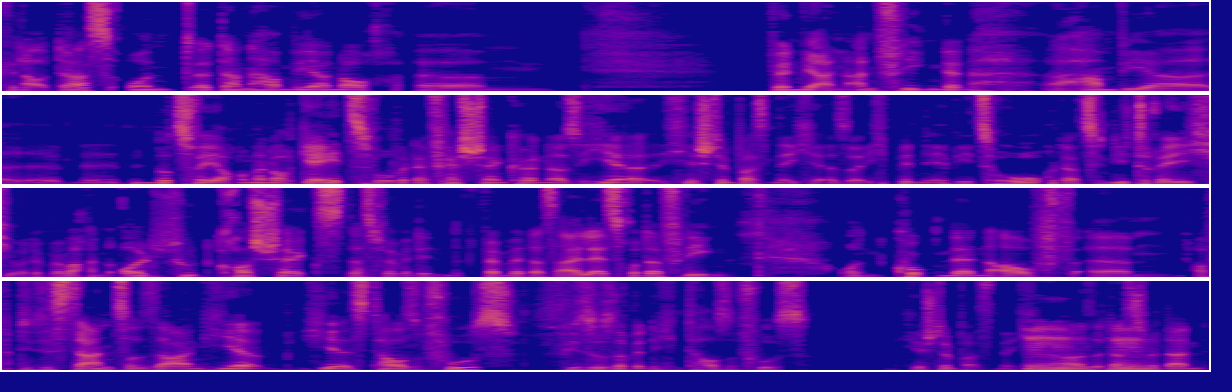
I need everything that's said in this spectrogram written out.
Genau das. Und äh, dann haben wir ja noch ähm, wenn wir einen anfliegen, dann haben wir, äh, nutzen wir ja auch immer noch Gates, wo wir dann feststellen können, also hier, hier stimmt was nicht. Also ich bin irgendwie zu hoch oder zu niedrig oder wir machen Altitude Cross Checks, dass wenn wir den, wenn wir das ILS runterfliegen und gucken dann auf, ähm, auf die Distanz und sagen, hier, hier ist 1000 Fuß, wieso sind wir nicht in 1000 Fuß? Hier stimmt was nicht. Mm, also, dass mm. du dann,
